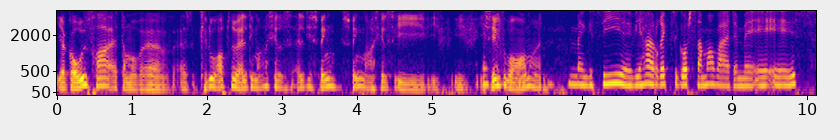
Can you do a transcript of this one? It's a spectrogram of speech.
jeg går ud fra, at der må være... Altså, kan du opdrive alle de marshals, alle de sving, sving marshals i, i, i, i altså, Silkeborg og omegn? Man kan sige, at vi har et rigtig godt samarbejde med AAS,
